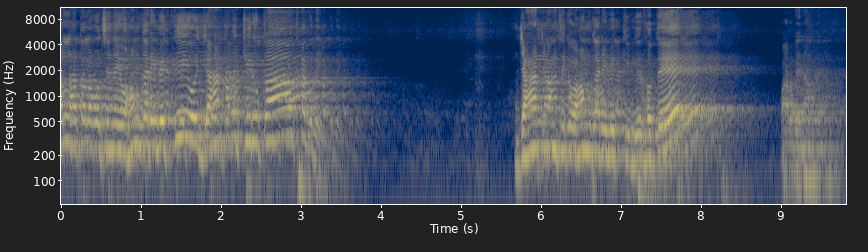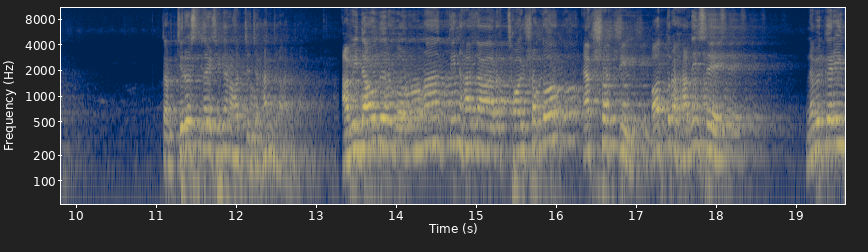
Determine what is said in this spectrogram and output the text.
আল্লাহ তালা বলছেন, এই অহংকারী ব্যক্তি ওই জাহান্নামে চিরকাল থাকবে। জাহান্নাম থেকে অহংকারী ব্যক্তি বের হতে পারবে না। তার চিরস্থায়ী ঠিকানা হচ্ছে জাহান্নাম। আবি দাউদের বর্ণনা তিন হাজার ছয়শত একষট্টি, অত্র হাদিসে নবী করিম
